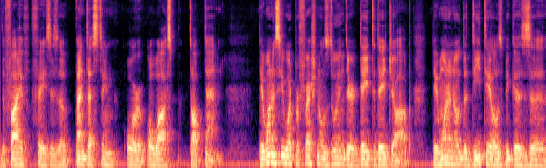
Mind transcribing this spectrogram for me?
the five phases of pen testing or OWASP top 10. They want to see what professionals do in their day to day job they want to know the details because uh,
